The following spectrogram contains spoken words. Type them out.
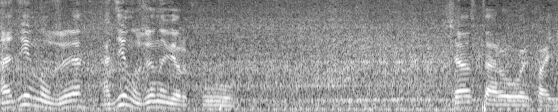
Один уже, один уже наверху. Сейчас второй поедет.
